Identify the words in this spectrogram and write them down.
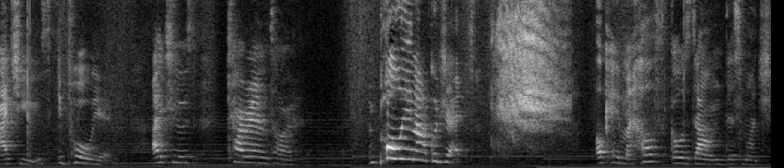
I choose Empoleon, I choose Tyranitar. Empoleon Aqua Jet. Okay, my health goes down this much.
